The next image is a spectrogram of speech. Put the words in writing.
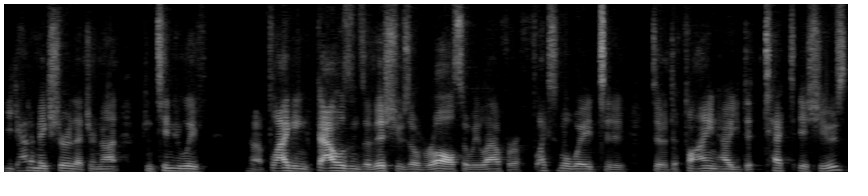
you got to make sure that you're not continually uh, flagging thousands of issues overall. So we allow for a flexible way to, to define how you detect issues.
